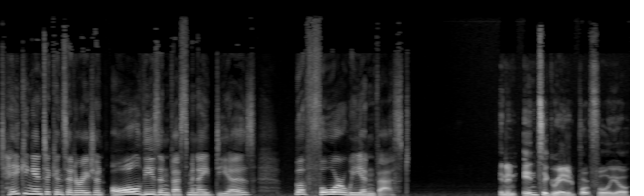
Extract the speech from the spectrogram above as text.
taking into consideration all these investment ideas before we invest. In an integrated portfolio,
